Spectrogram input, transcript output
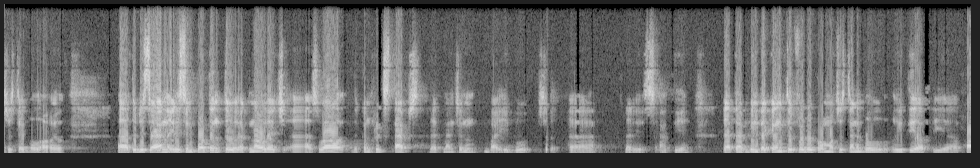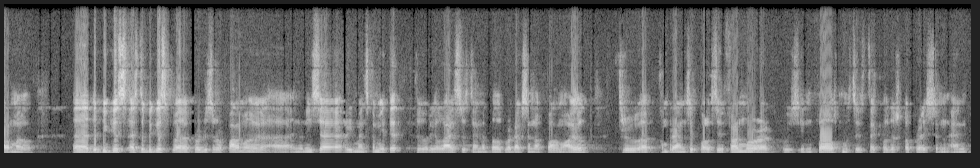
sustainable oil. Uh, to this end, it is important to acknowledge as well the concrete steps that mentioned by Ibu, so, uh, that is Atia, that have been taken to further promote sustainability of the uh, palm oil. uh, the biggest, as the biggest uh, producer of palm oil, Indonesia remains committed to realize sustainable production of palm oil through a comprehensive policy framework which involves multi-stakeholders cooperation and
